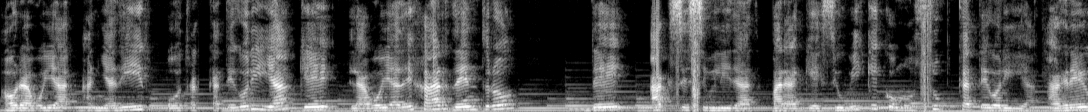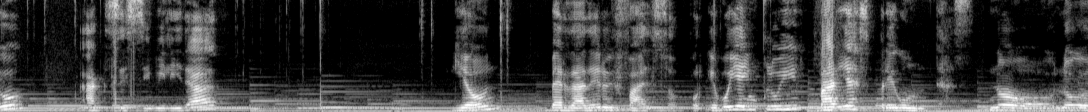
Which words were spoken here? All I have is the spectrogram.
Ahora voy a añadir otra categoría que la voy a dejar dentro de accesibilidad para que se ubique como subcategoría. Agrego accesibilidad guion verdadero y falso porque voy a incluir varias preguntas. No, no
